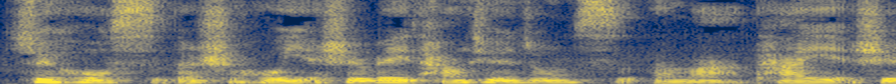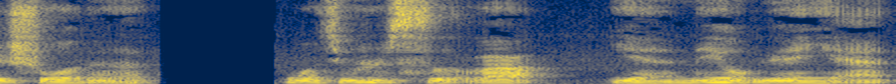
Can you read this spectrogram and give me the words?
最后死的时候也是为唐玄宗死的嘛，他也是说的，我就是死了也没有怨言。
